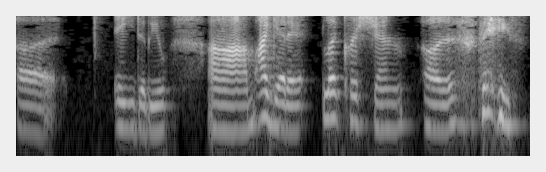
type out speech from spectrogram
uh, AEW. Um, I get it. Let Christian, uh, face,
